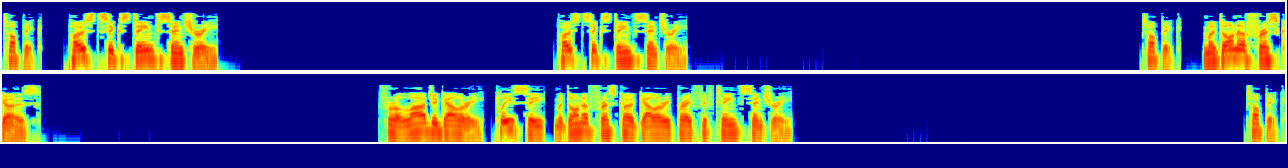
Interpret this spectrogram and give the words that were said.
Topic: Post 16th century. Post 16th century. Topic: Madonna frescoes. For a larger gallery, please see Madonna fresco gallery pre-15th century. Topic:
